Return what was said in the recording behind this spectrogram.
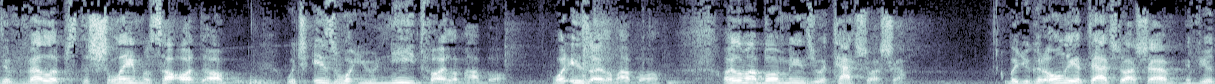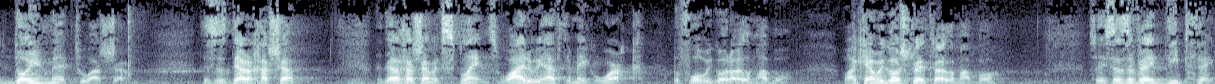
develops the shlemus ha'adam, which is what you need for Olam Haba. What is Olam Haba? Olam Haba means you attach to Hashem. But you can only attach to Hashem if you're doimet to Hashem. This is Derech Hashem. The Derech Hashem explains, why do we have to make work before we go to Olam Haba? Why can't we go straight to Olam Haba? So he says a very deep thing.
